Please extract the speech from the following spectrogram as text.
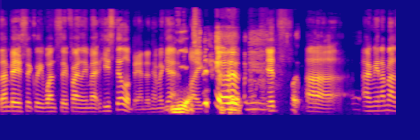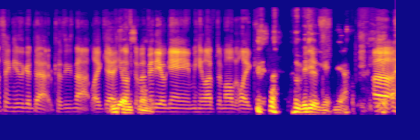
then basically once they finally met he still abandoned him again Yeah. like it's uh i mean i'm not saying he's a good dad because he's not like yeah he Yeah, left him a video game he left him all the like A video game. Yeah, uh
